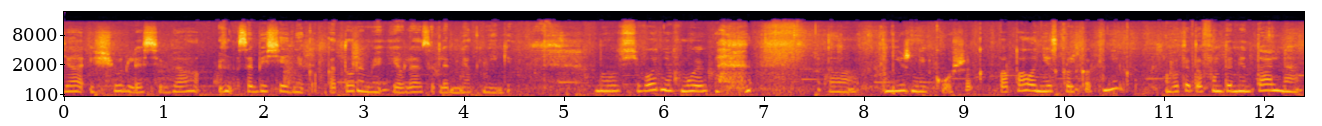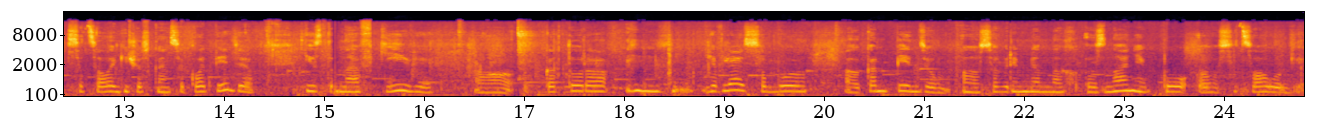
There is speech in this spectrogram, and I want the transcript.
я ищу для себя собеседников, которыми являются для меня книги. Но сегодня в мой книжный кошек попало несколько книг. Вот это фундаментальная социологическая энциклопедия, изданная в Киеве, которая является собой э, компендиум э, современных знаний по э, социологии.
